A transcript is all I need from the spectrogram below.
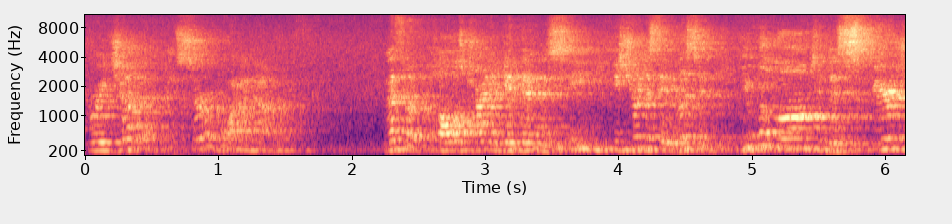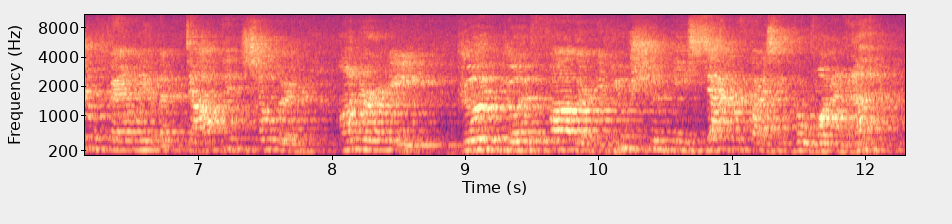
for each other and serve one another. And that's what Paul's trying to get them to see. He's trying to say, listen, you belong to the spiritual family of adopted children under a good, good father, and you should be sacrificing for one another.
